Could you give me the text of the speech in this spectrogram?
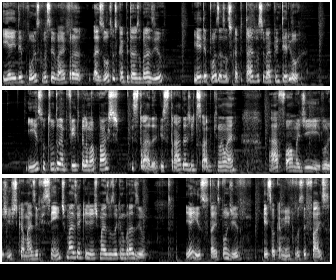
E aí depois que você vai para as outras capitais do Brasil, e aí depois das outras capitais você vai para o interior. E isso tudo é feito pela maior parte estrada. Estrada a gente sabe que não é a forma de logística mais eficiente, mas é a que a gente mais usa aqui no Brasil. E é isso, tá respondido. Esse é o caminho que você faz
